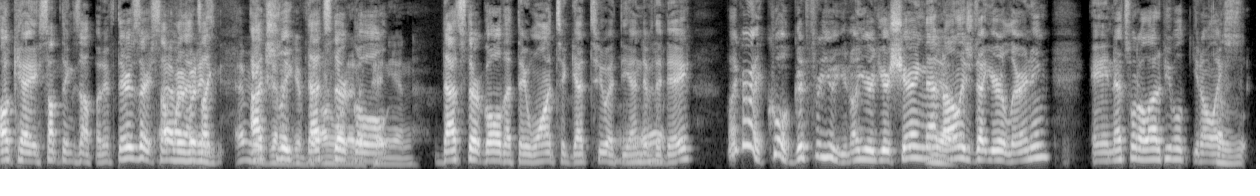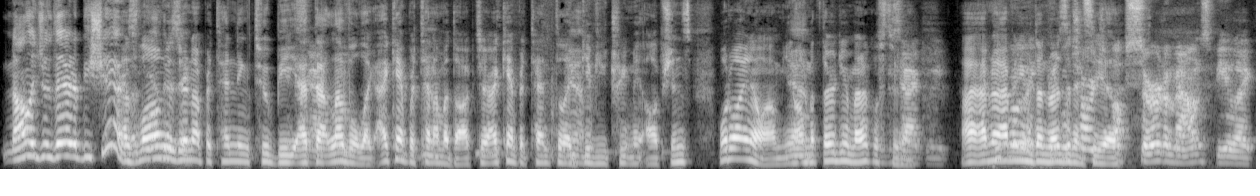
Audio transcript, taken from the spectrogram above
okay, something's up. But if there's there someone that's like actually that's their unwanted goal, opinion. that's their goal that they want to get to at the end of the day. Like, all right, cool, good for you. You know, you're you're sharing that Yeah. knowledge that you're learning, and that's what a lot of people, you know, like As- knowledge is there to be shared. As long end as the they're day. not pretending to be at that level, like I can't pretend I'm a doctor. I can't pretend to like Yeah. give you treatment options. What do I know? I'm you know I'm a third year medical student. Exactly. I, I've not, I haven't People, even done residency charge yet. absurd amounts. Be like,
